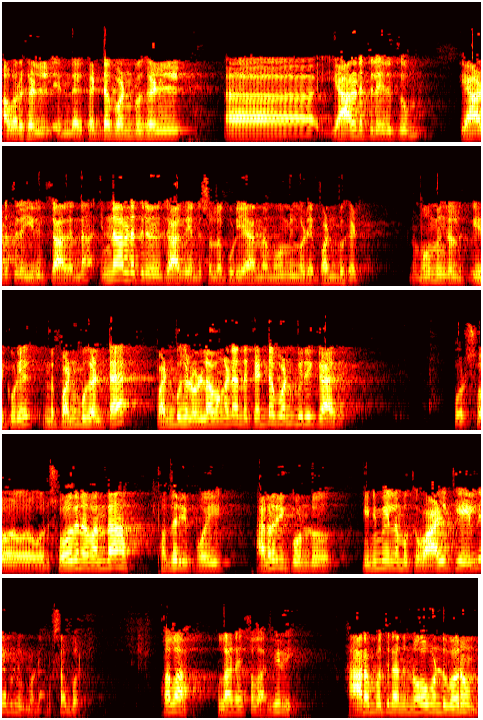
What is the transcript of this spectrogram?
அவர்கள் இந்த கெட்ட பண்புகள் யாரிடத்தில் இருக்கும் யாரிடத்தில் இருக்காதுன்னா இன்னாரிடத்தில் இருக்காது என்று சொல்லக்கூடிய அந்த மூமிங்களுடைய பண்புகள். இந்த மூமிங்கள் இருக்கக்கூடிய இந்த பண்புகள்கிட்ட பண்புகள் உள்ளவங்கள்ட்ட அந்த கெட்ட பண்பு இருக்காது. ஒரு சோ ஒரு சோதனை வந்தா பதறி போய் அலறிக்கொண்டு இனிமேல் நமக்கு வாழ்க்கையே இல்லை அப்படின்னு கொண்டாங்க. சபர். கொலா அல்லாடைய கொலா விதி. ஆரம்பத்தில் அந்த நோவண்டு வரும்.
